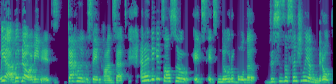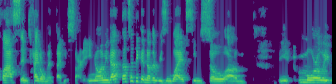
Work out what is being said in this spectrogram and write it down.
yeah, but no, I mean, it's definitely the same concept, and I think it's also it's it's notable that this is essentially a middle class entitlement that he's starting. You know, I mean that that's I think another reason why it seems so. Um, morally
